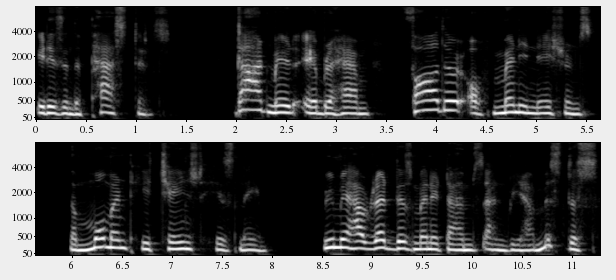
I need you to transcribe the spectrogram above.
it is in the past tense. God made Abraham father of many nations the moment he changed his name. We may have read this many times and we have missed this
